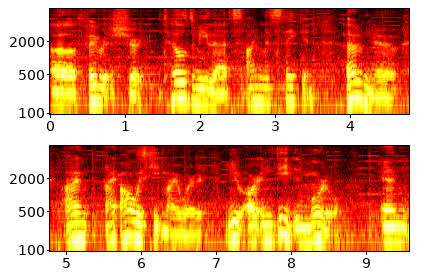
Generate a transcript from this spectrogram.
a favorite shirt, tells me that I'm mistaken. Oh no, I'm I always keep my word. You are indeed immortal, and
